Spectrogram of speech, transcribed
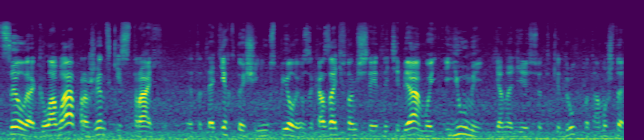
целая глава про женские страхи. Это для тех, кто еще не успел ее заказать, в том числе и для тебя, мой юный, я надеюсь, все-таки друг, потому что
